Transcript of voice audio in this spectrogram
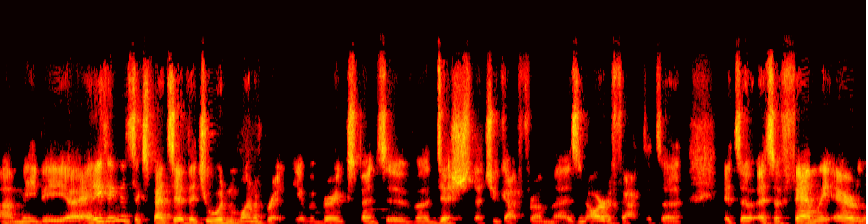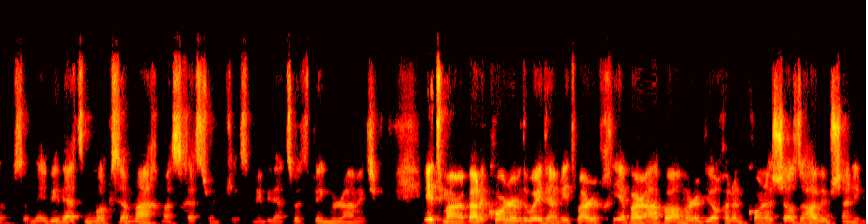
Uh, maybe uh, anything that's expensive that you wouldn't want to break. You have a very expensive uh, dish that you got from uh, as an artifact. It's a it's a it's a family heirloom. So maybe that's muksa mach mas kis. Maybe that's what's being meramid here. Itmar, about a quarter of the way down. Itmar Rav Chia bar Abba Amar Rav Yochanan Korna Shel Zahavim Shanim.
